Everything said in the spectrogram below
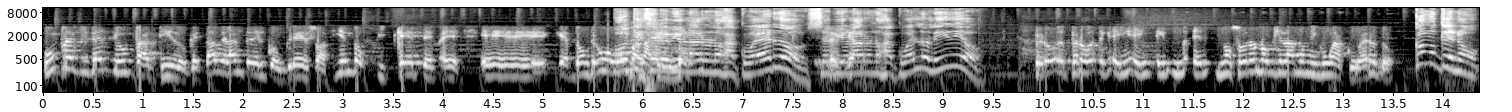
un presidente de un partido que está delante del Congreso haciendo piquete, eh, eh, que- donde hubo Porque se le violaron los acuerdos. Se violaron los acuerdos, Lidio. Pero, pero en- en- en- en- nosotros no violamos ningún acuerdo. ¿Cómo que no?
